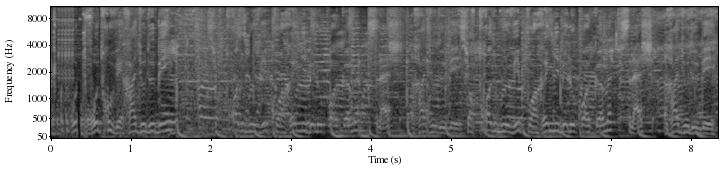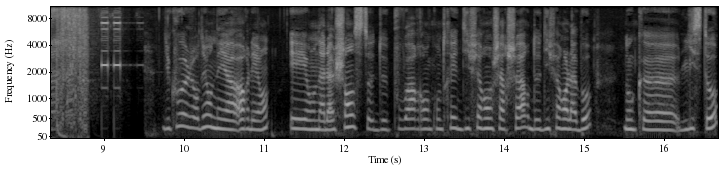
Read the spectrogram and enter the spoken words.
Retrouvez Radio 2B sur www.regnibello.com slash radio 2B sur www.regnibello.com slash radio 2B. Du coup, aujourd'hui, on est à Orléans et on a la chance de pouvoir rencontrer différents chercheurs de différents labos, donc euh, l'ISTO,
